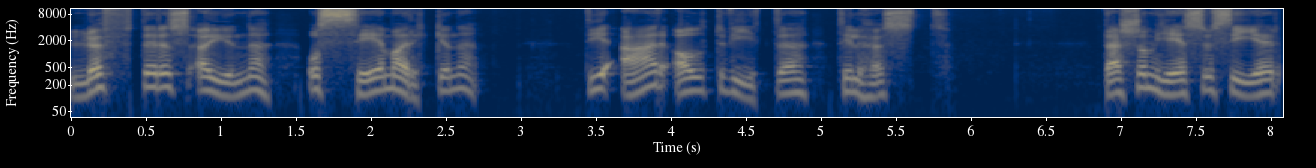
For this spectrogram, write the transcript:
Løft deres øyne og se markene, de er alt hvite til høst. Dersom Jesus sier,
